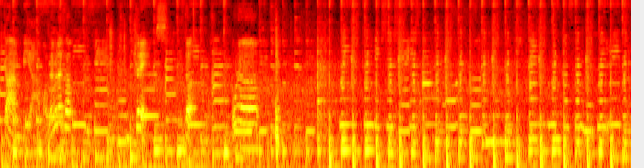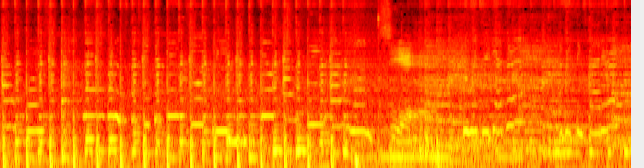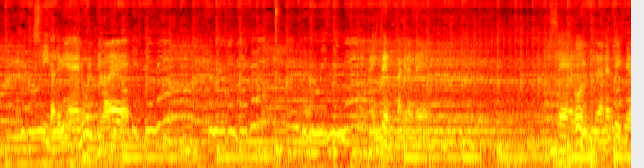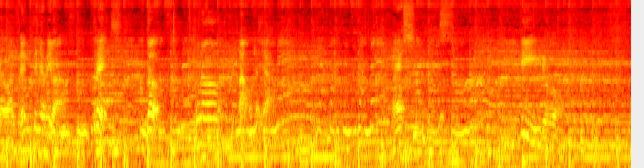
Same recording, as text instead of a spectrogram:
Cambiamos de brazo. desire, 3, 2, 1. Segundo ejercicio, al frente y arriba. 3, 2, 1. Vamos allá. Eso es. Tiro.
